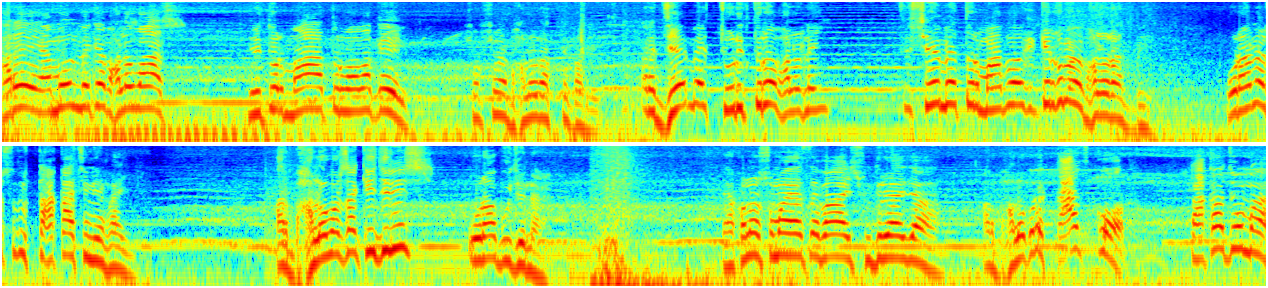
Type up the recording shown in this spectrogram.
আরে, এমন মেয়েকে ভালোবাস, যে তোর মা তোর বাবাকে সবসময় ভালো রাখতে পারে। আরে, যে মেয়ের চরিত্র ভালো নেই, সে মেয়ে তোর মা বাবাকে কীরকম ভালো রাখবে? ওরা না শুধু টাকা চিনে ভাই। আর ভালোবাসা কি জিনিস? ওরা বুঝে না। এখনও সময় আছে ভাই শুধরাই যা। আর ভালো করে কাজ কর টাকা জমা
